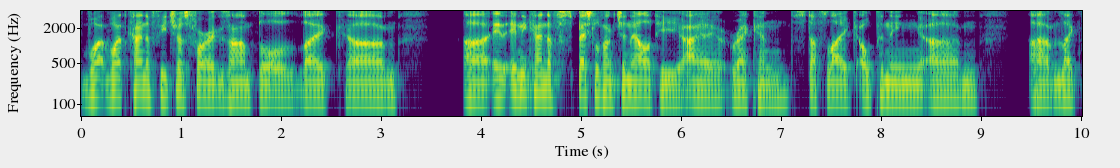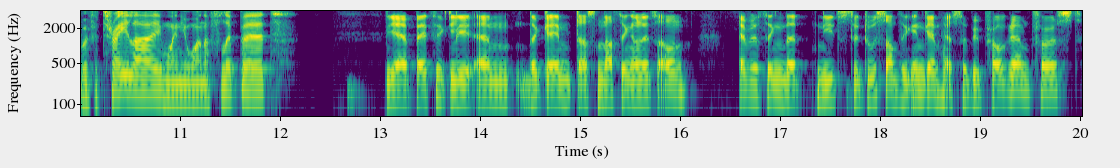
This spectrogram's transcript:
what what kind of features, for example, like um, uh, any kind of special functionality? I reckon stuff like opening, um, um, like with a trailer when you want to flip it. Yeah, basically, um, the game does nothing on its own. Everything that needs to do something in game has to be programmed first.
